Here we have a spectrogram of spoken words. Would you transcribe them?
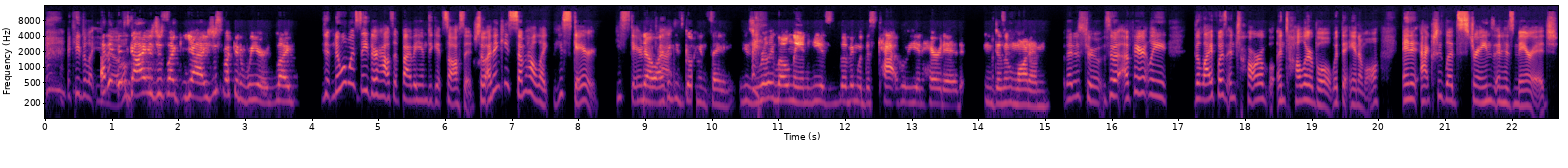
I came to let you I think know. this guy is just like, yeah, he's just fucking weird. Like, no one wants to leave their house at 5 a.m. to get sausage. So I think he's somehow like he's scared. He's scared. no, I think he's going insane. He's really lonely, and he is living with this cat who he inherited and doesn't want him. That is true. So apparently, the life was intolerable, intolerable with the animal, and it actually led strains in his marriage.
